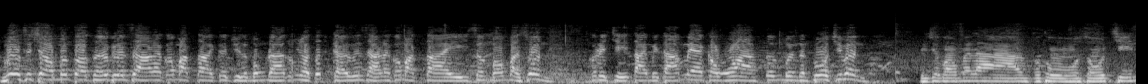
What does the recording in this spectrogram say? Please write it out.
Vâng, xin chào mừng toàn thể quý khán giả đang có mặt tại kênh truyền hình bóng đá cũng như là tất cả quý khán giả đang có mặt tại sân bóng Bản Xuân có địa chỉ tại 18 E Cộng Hòa, Tân Bình, Thành phố Hồ Chí Minh. Thì chơi bóng đây là cầu thủ số 9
